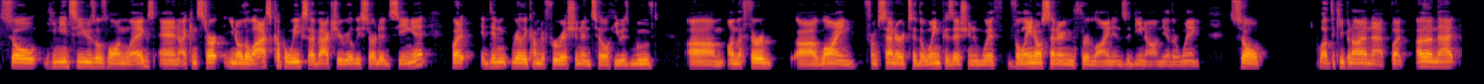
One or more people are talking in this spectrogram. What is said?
So he needs to use those long legs. And I can start, you know, the last couple weeks I've actually really started seeing it, but it didn't really come to fruition until he was moved um, on the third uh, line from center to the wing position with Veleno centering the third line and Zadina on the other wing. So we'll have to keep an eye on that. But other than that,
